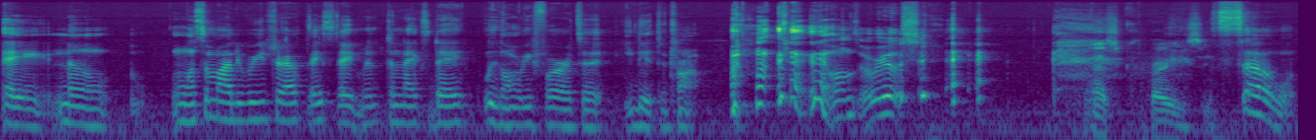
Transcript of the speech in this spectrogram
Hey, no. When somebody retract their statement the next day, we're gonna refer to he did the Trump. on some real shit. That's crazy. So,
